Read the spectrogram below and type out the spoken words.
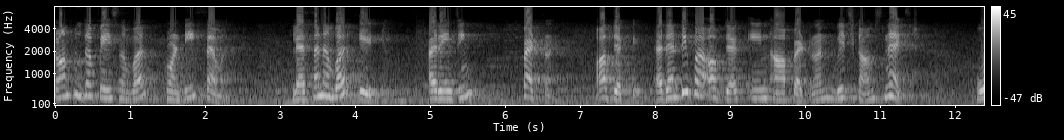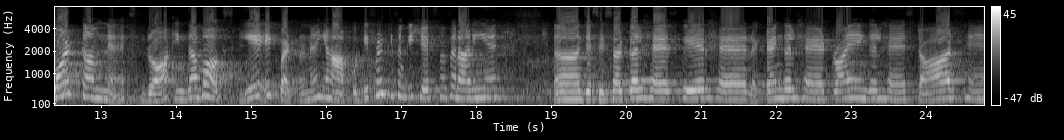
come to the page number twenty seven lesson number eight arranging pattern objective identify object in a pattern which comes next what come next draw in the box ये एक पैटर्न है। यहाँ आपको डिफरेंट किस्म की शेप्स नज़र आ रही हैं। जैसे सर्कल है स्क्वेयर है रेक्टेंगल है ट्राइंगल है स्टार्स हैं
